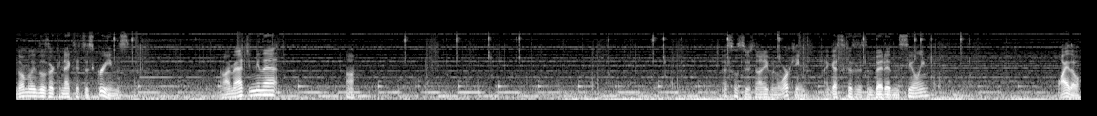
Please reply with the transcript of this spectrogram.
Normally those are connected to screens. Am I imagining that? Huh. This was just not even working. I guess because it's embedded in the ceiling? Why though?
